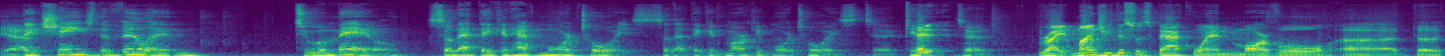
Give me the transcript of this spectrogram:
Yeah. They changed the villain to a male so that they could have more toys, so that they could market more toys to kid It- to. Right, mind you, this was back when Marvel, uh, the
